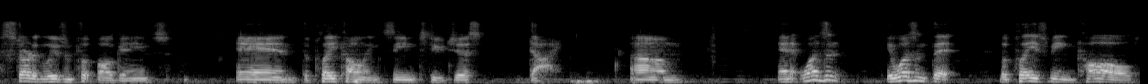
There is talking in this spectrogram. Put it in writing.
started losing football games, and the play calling seemed to just die. Um, and it wasn't it wasn't that the plays being called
